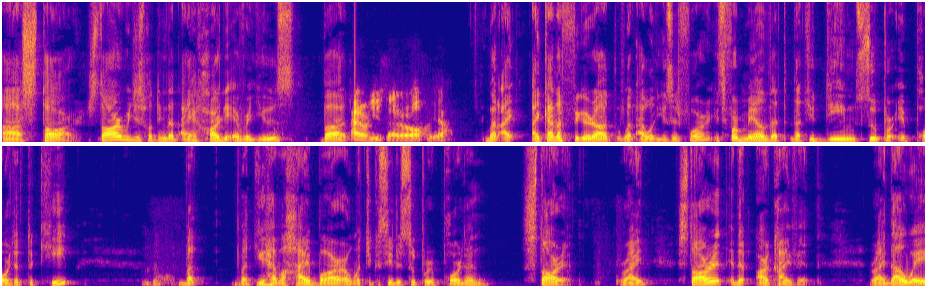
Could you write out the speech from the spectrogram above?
Uh, star, star, which is something that I hardly ever use, but I don't use that at all. Yeah. but I, I kind of figured out what I will use it for. It's for mail that, that you deem super important to keep, Mhm. but but you have a high bar on what you consider super important. Star it, right? Star it and then archive it, right? That way,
